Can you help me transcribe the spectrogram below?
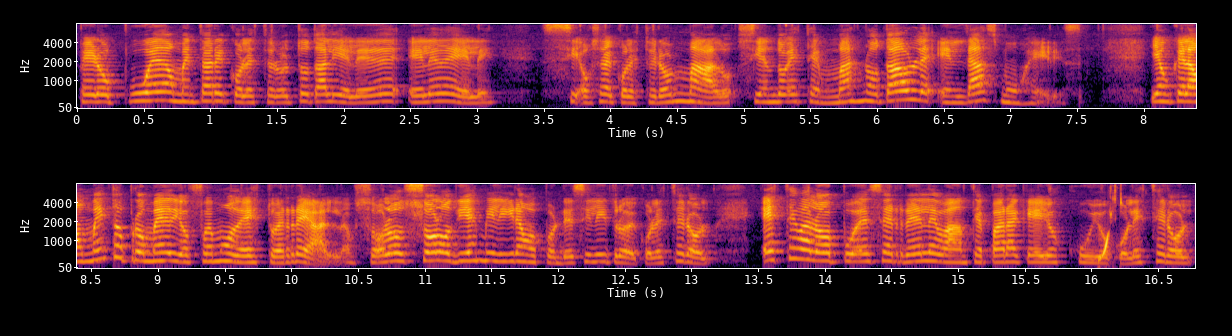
pero puede aumentar el colesterol total y el LDL o sea, el colesterol malo, siendo este más notable en las mujeres. Y aunque el aumento promedio fue modesto, es real, solo, solo 10 miligramos por decilitro de colesterol, este valor puede ser relevante para aquellos cuyo colesterol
